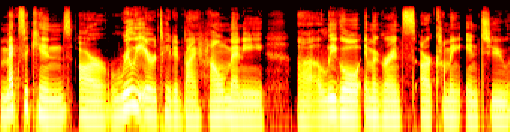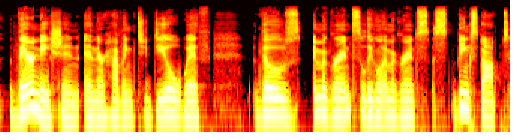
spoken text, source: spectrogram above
Mexicans are really irritated by how many uh, illegal immigrants are coming into their nation and they're having to deal with those immigrants, illegal immigrants, being stopped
